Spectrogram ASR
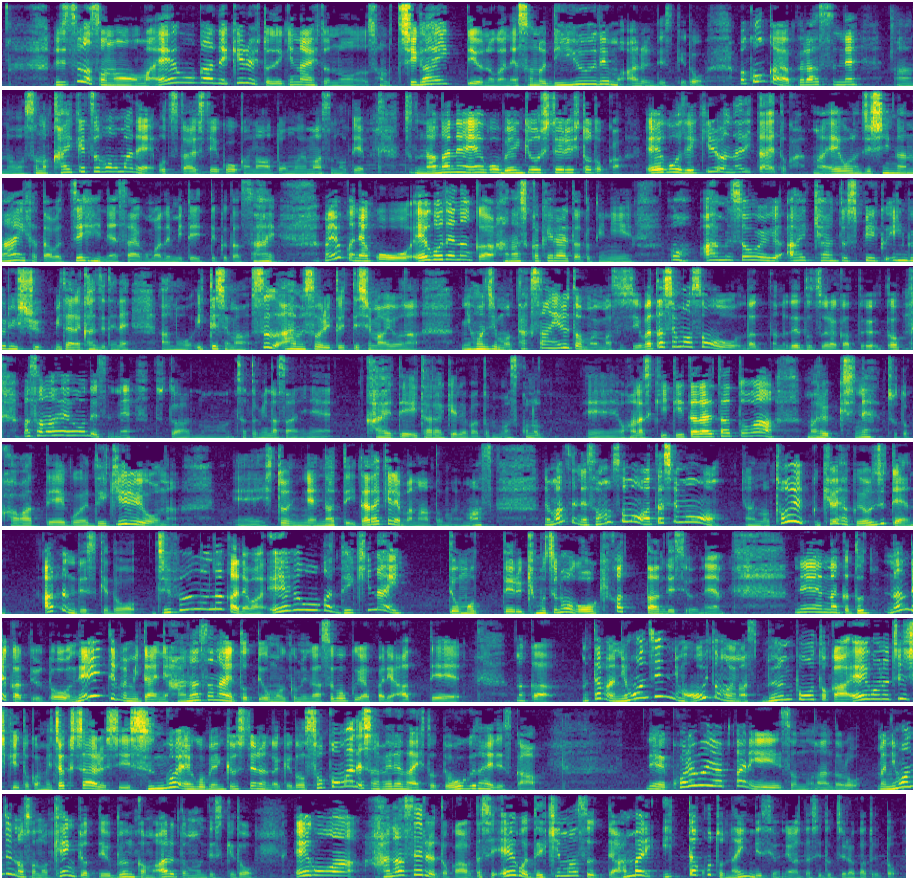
実はその、まあ、英語ができる人できない人のその違いっていうのがねその理由でもあるんですけど、まあ、今回はプラスねあのその解決法までお伝えしていこうかなと思いますのでちょっと長年英語を勉強してる人とか英語できるようになりたいとか、まあ、英語の自信がない方はぜひね最後まで見ていってください、まあ、よくねこう英語でなんか話しかけられた時に「Oh I'm sorry I can't speak English」みたいな感じでねあの言ってしまう。すぐ「I'm sorry」と言ってしまうような日本人もたくさんいると思いますし私もそうだったのでどちらかというと、まあ、その辺をですねちょっとあのちゃんと皆さんにね変えていただければと思いますこの、えー、お話聞いていただいた後はマルキシねちょっと変わって英語ができるようなえー、人に、ね、なっていただければなと思います。でまずね、そもそも私も、あの、TOEIC940 点あるんですけど、自分の中では英語ができないってって思ってる気持ちの方が大きかったんですよね。で、なんかど、なんでかっていうと、ネイティブみたいに話さないとって思い込みがすごくやっぱりあって、なんか、多分日本人にも多いと思います。文法とか英語の知識とかめちゃくちゃあるし、すんごい英語勉強してるんだけど、そこまで喋れない人って多くないですか？で、これはやっぱり、その、なんだろう、まあ、日本人のその謙虚っていう文化もあると思うんですけど、英語が話せるとか、私英語できますってあんまり言ったことないんですよね、私どちらかというと。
